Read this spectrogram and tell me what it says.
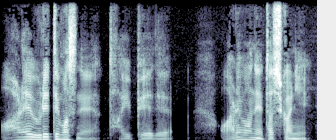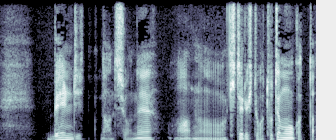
あれ売れてますね。台北で。あれはね、確かに便利なんでしょうね。あの、着てる人がとても多かった。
